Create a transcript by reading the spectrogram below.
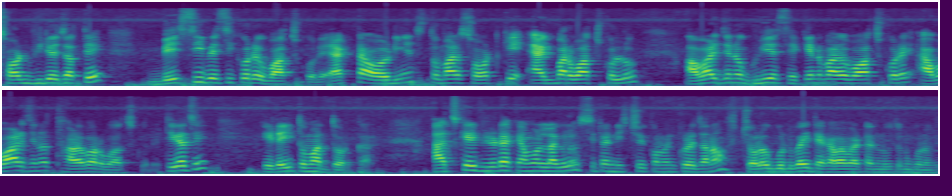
শর্ট ভিডিও যাতে বেশি বেশি করে ওয়াচ করে। একটা অডিয়েন্স তোমার শর্টকে একবার ওয়াচ করল, আবার যেন ঘুরিয়ে সেকেন্ডবার ওয়াচ করে, আবার যেন থার্ডবার ওয়াচ করে, ঠিক আছে? এটাই তোমার দরকার। আজকের ভিডিওটা কেমন লাগল সেটা নিশ্চয়ই কমেন্ট করে জানাও। চলো গুড বাই দেখা পাবে একটা নতুন কোনো ভিডিও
